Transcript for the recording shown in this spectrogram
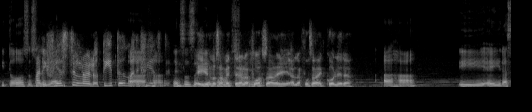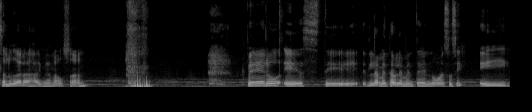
y todo eso. Manifiesten lo de lotitos, manifiesten. e irnos a meter a la, fosa de, a la fosa de cólera. Ajá y, e ir a saludar a Jaime Maussan. Pero este, lamentablemente no es así. Y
